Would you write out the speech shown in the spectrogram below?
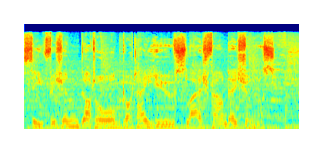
see vision.org.au slash foundations.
